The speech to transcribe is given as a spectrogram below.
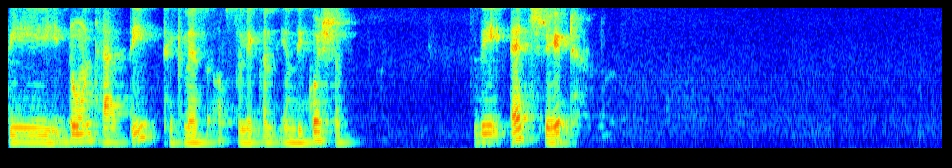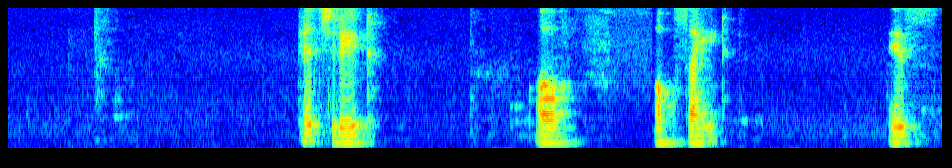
we don't have the thickness of silicon in the question the etch rate etch rate of oxide is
